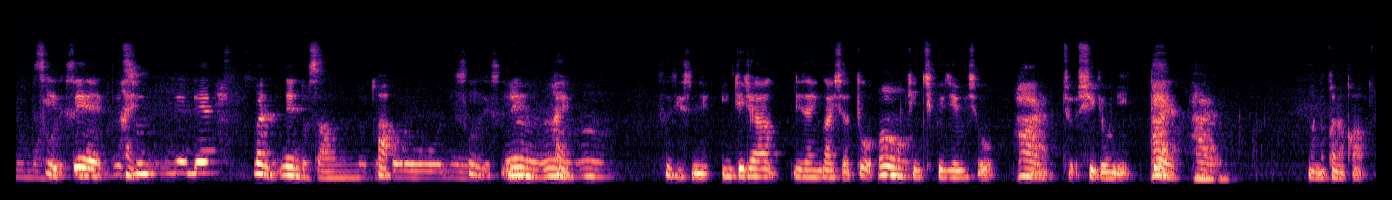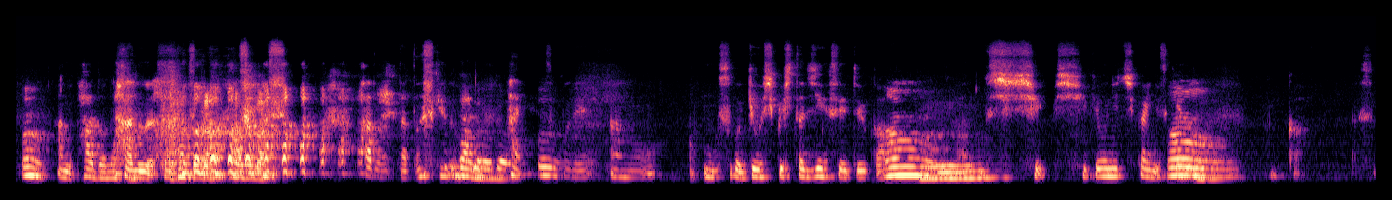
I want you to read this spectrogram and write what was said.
のも経て、ね。はい。でそれで、まあ、粘土さんのところに、あそうですね。うんうんはい。うんそうですね。インテリアデザイン会社とうん。建築事務所はい、ちょ修行に行って、はい、はい、まあなかなかうん、あのハードな、ハードだったんですけど、ハードだハードだったんですけど、はい、うん。そこであのもうすごい凝縮した人生というか、うん、あうんのし修行に近いんですけうど、ん、なんかす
